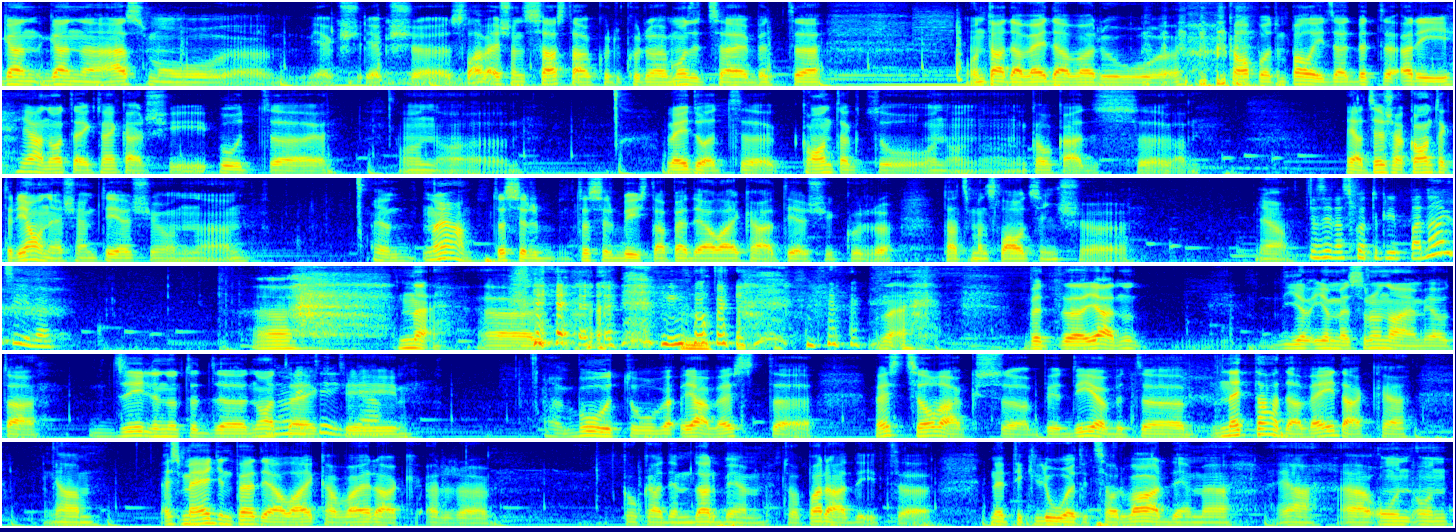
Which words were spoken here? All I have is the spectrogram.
gan, gan uh, esmu uh, iekš, iekš uh, slavēšanas sastāvā, kur, kur uh, muzicēju, bet uh, un tādā veidā varu uh, kalpot un palīdzēt. Bet arī jā, noteikti vienkārši būt uh, un uh, veidot uh, kontaktu un, un, un kaut kādus uh, jā, ciešā kontaktu ar jauniešiem tieši. Un, uh, nu jā, tas, ir, tas ir bijis tā pēdējā laikā tieši, kur tāds mans lauciņš. Jā. Tas ir tas, ko tu gribi panākt dzīvē. Uh, nē. Nu, Nē, bet, jā, nu, ja, ja mēs runājam jau tā dziļi, nu, tad noteikti riktīgi, uh, būtu ve- jā, vest, vest cilvēkus pie dieva, bet ne tādā veidā, ka um, es mēģinu pēdējā laikā vairāk ar uh, kaut kādiem darbiem to parādīt, ne tik ļoti caur vārdiem. Jā, un, un,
